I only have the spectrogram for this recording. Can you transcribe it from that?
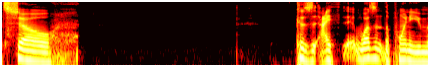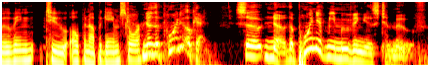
So, because I th- it wasn't the point of you moving to open up a game store. No, the point. Okay, so no, the point of me moving is to move.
